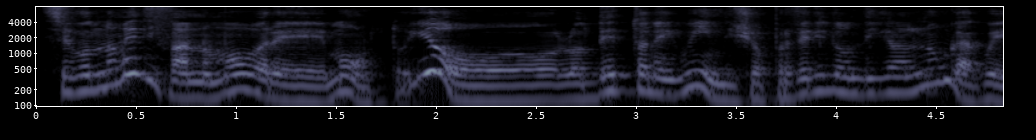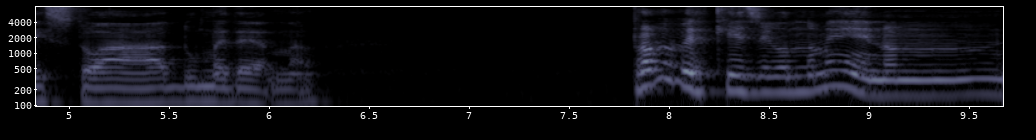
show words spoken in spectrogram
secondo me ti fanno muovere molto. Io l'ho detto nei 15, ho preferito un di gran lunga questo a Doom Eternal. Proprio perché secondo me non...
